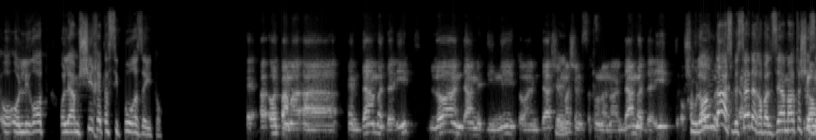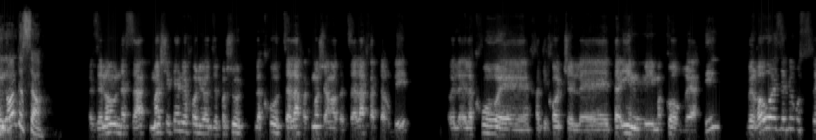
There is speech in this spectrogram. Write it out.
או, או לראות, או להמשיך את הסיפור הזה איתו. עוד פעם, העמדה המדעית, לא העמדה המדינית או העמדה של כן. מה שהם מספרים לנו, העמדה המדעית... שהוא לא הונדס, בסדר, אבל זה אמרת שזה לא, לא הנדסה. זה לא הנדסה, מה שכן יכול להיות זה פשוט לקחו צלחת, כמו שאמרת, צלחת תרבית, לקחו uh, חתיכות של uh, תאים ממקור ריאתי, וראו איזה וירוס uh,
